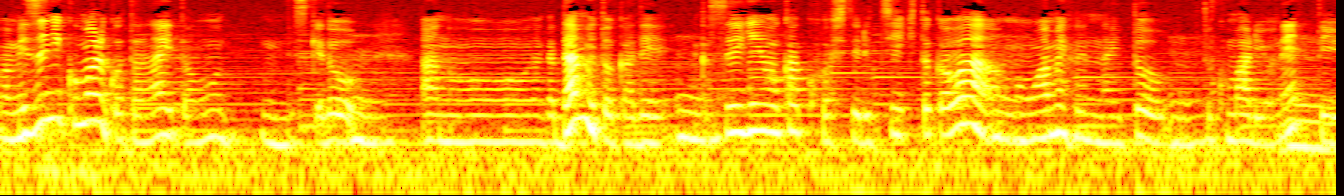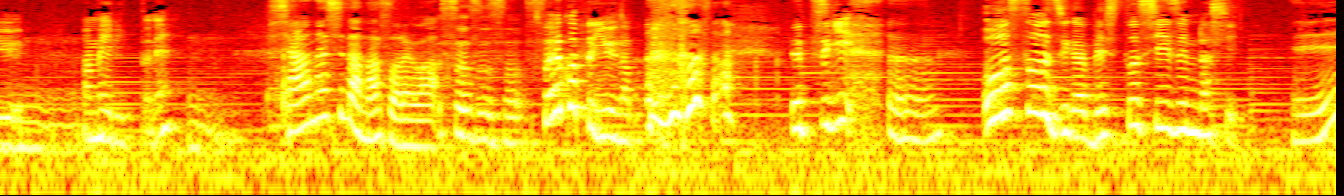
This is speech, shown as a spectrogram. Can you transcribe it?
まあ、水に困ることはないと思うんですけど、うん。あのーなんかダムとかでうん。なんか水源を確保してる地域とかは、うん。もう雨降んないと困るよねっていう、んまあ、メリットね。うん。しゃあなしだなそれは。そうそうそう。そういうこと言うな。っ てで次。うん。大掃除がベストシーズンらしい。え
